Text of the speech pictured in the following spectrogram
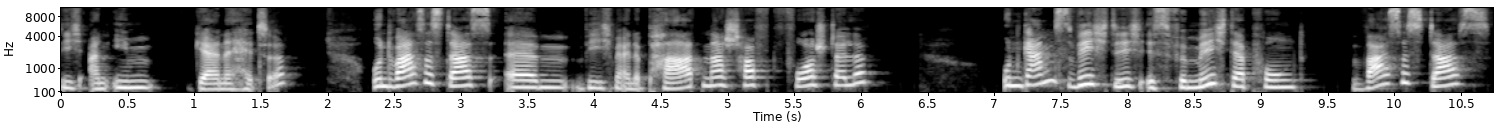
die ich an ihm gerne hätte? Und was ist das, ähm, wie ich mir eine Partnerschaft vorstelle? Und ganz wichtig ist für mich der Punkt, was ist das,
